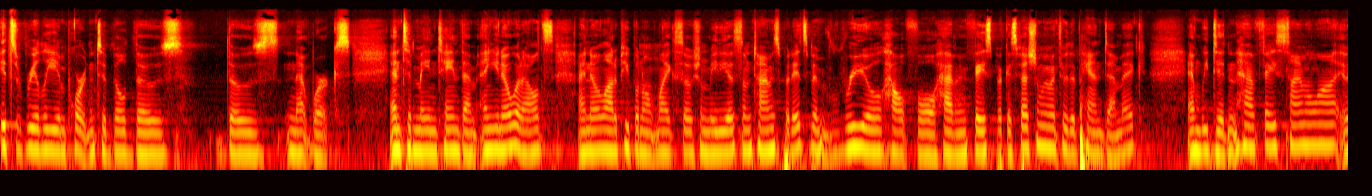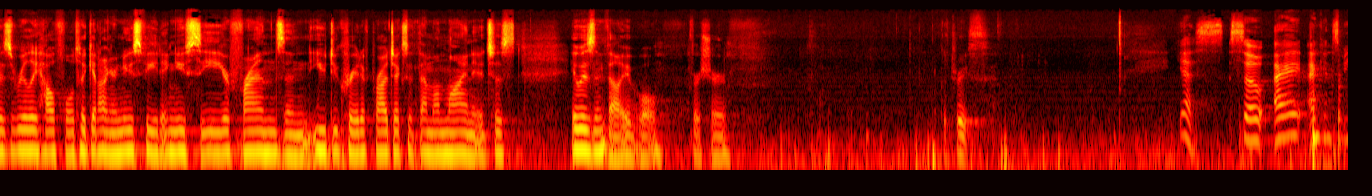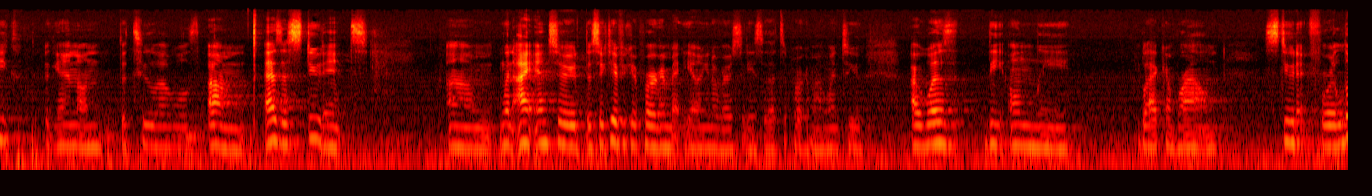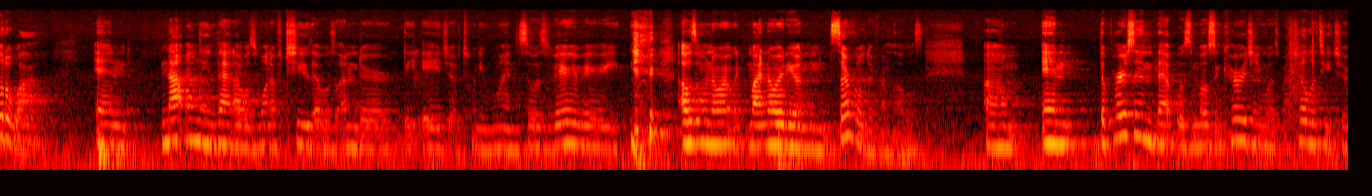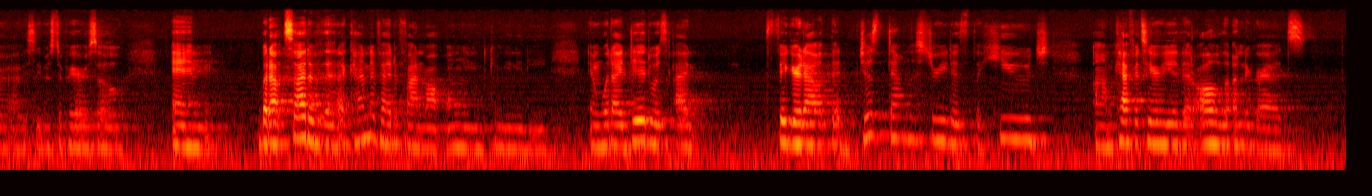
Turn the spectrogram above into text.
it's really important to build those those networks and to maintain them. And you know what else? I know a lot of people don't like social media sometimes, but it's been real helpful having Facebook, especially when we went through the pandemic and we didn't have FaceTime a lot. It was really helpful to get on your newsfeed and you see your friends and you do creative projects with them online. It just, it was invaluable for sure. Patrice. Yes, so I, I can speak again on the two levels. Um, as a student, um, when I entered the certificate program at Yale University, so that's the program I went to, I was the only black and brown student for a little while. And not only that, I was one of two that was under the age of 21. So it was very, very, I was a minor minority on several different levels. Um, and the person that was most encouraging was my cello teacher, obviously Mr. Parisot. And, but outside of that, I kind of had to find my own community. And what I did was I figured out that just down the street is the huge um, cafeteria that all of the undergrads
